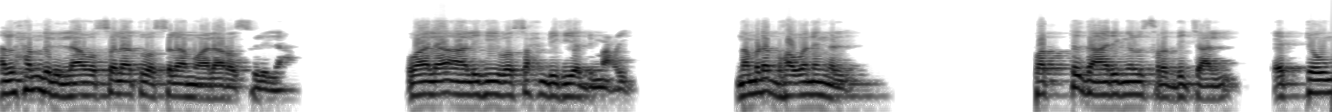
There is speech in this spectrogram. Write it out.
അൽഹംദുലില്ലാ വസ്സലാത്തു വസ്സലാമു അലാ റസൂലില്ല. വാല ആലിഹി വസഹ്ബിഹി അജ്മഈ നമ്മുടെ ഭവനങ്ങൾ പത്ത് കാര്യങ്ങൾ ശ്രദ്ധിച്ചാൽ ഏറ്റവും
